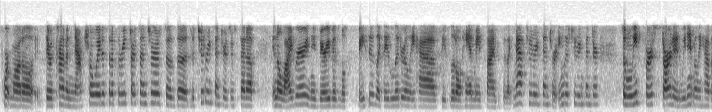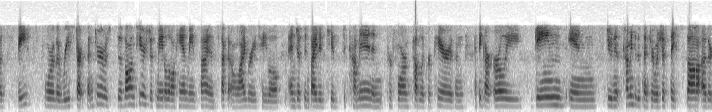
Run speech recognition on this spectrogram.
support model, there was kind of a natural way to set up the Restart Center. So the, the tutoring centers are set up in the library in these very visible spaces. Like they literally have these little handmade signs that say like Math Tutoring Center or English Tutoring Center. So when we first started, we didn't really have a space for the Restart Center. Was the volunteers just made a little handmade sign and stuck it on a library table and just invited kids to come in and perform public repairs. And I think our early gains in students coming to the center was just they saw other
